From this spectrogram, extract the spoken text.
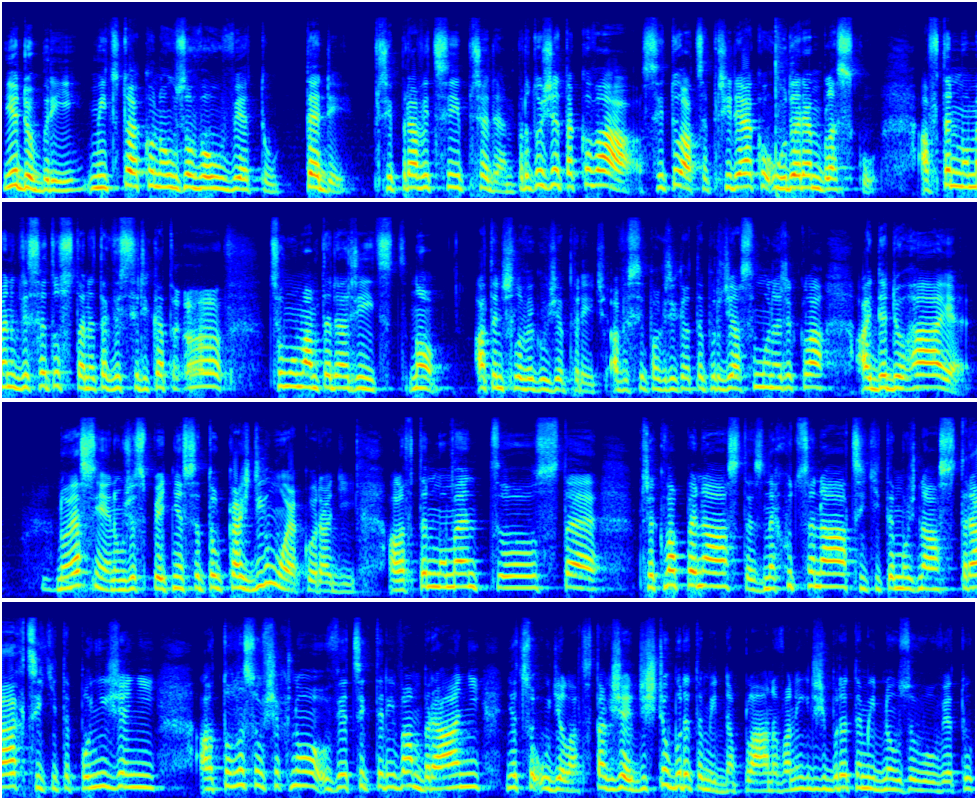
Je dobrý mít to jako nouzovou větu. Tedy připravit si ji předem, protože taková situace přijde jako úderem blesku. A v ten moment, kdy se to stane, tak vy si říkáte, co mu mám teda říct? No a ten člověk už je pryč. A vy si pak říkáte, proč já jsem mu neřekla, ať jde do háje. No jasně, jenomže zpětně se to každému jako radí. Ale v ten moment eh, jste překvapená, jste znechucená, cítíte možná strach, cítíte ponížení a tohle jsou všechno věci, které vám brání něco udělat. Takže když to budete mít naplánovaný, když budete mít nouzovou větu,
